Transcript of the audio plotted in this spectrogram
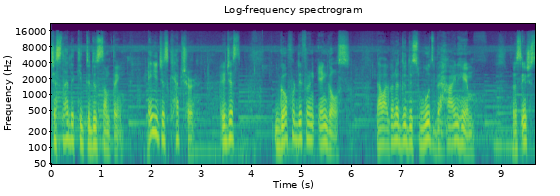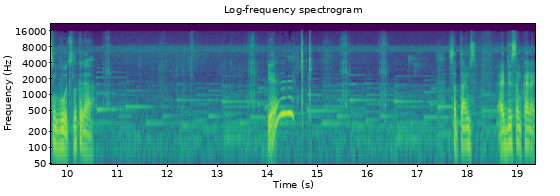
just let the kid to do something. And you just capture. You just go for different angles. Now I'm gonna do this woods behind him. There's interesting woods, look at that. Yeah. Sometimes I do some kind of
